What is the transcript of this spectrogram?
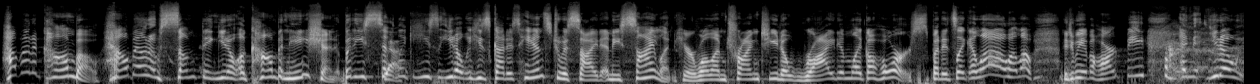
How about a combo? How about of something, you know, a combination? But he's yeah. like he's, you know, he's got his hands to his side and he's silent here while I'm trying to, you know, ride him like a horse. But it's like, hello, hello. Do we have a heartbeat? And you know,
